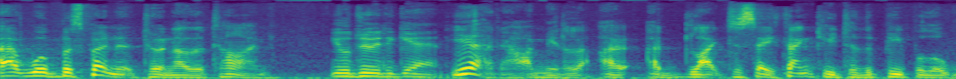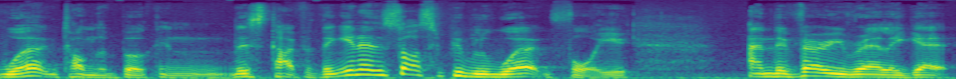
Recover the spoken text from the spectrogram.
uh, we'll postpone it to another time. You'll do it again? Yeah, no, I mean, I, I'd like to say thank you to the people that worked on the book and this type of thing. You know, there's lots of people who work for you, and they very rarely get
